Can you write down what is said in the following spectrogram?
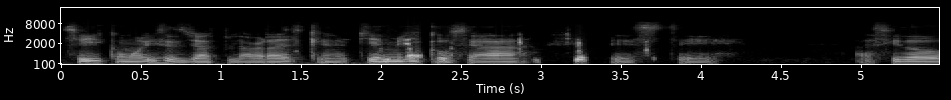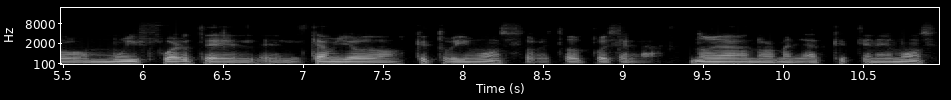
Sí, como dices, ya la verdad es que aquí en México se ha, este, ha sido muy fuerte el, el, cambio que tuvimos, sobre todo pues en la nueva normalidad que tenemos.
